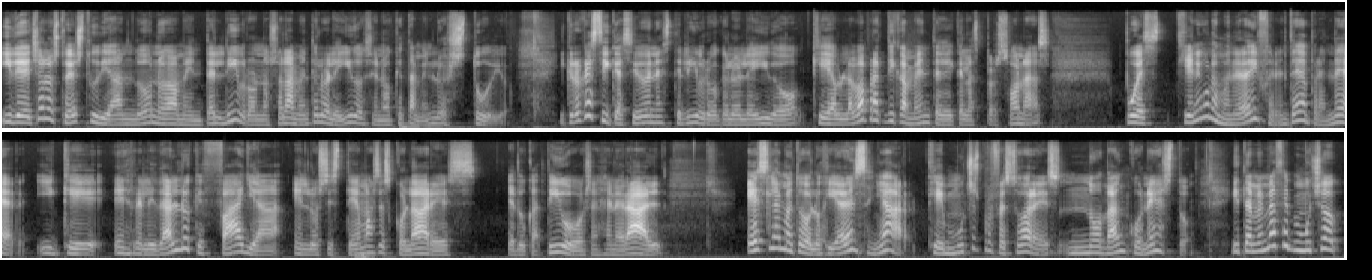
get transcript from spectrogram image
Y de hecho lo estoy estudiando nuevamente el libro, no solamente lo he leído, sino que también lo estudio. Y creo que sí que ha sido en este libro que lo he leído, que hablaba prácticamente de que las personas pues tienen una manera diferente de aprender y que en realidad lo que falla en los sistemas escolares educativos en general, es la metodología de enseñar, que muchos profesores no dan con esto. Y también me hace mucho,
